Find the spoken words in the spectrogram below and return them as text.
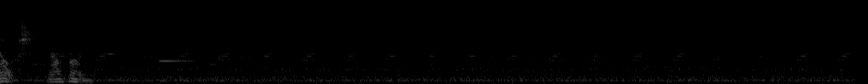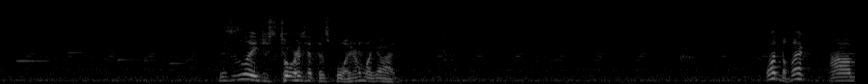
Ouch. Not fun. This is like just doors at this point. Oh my god. What the fuck? Um,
